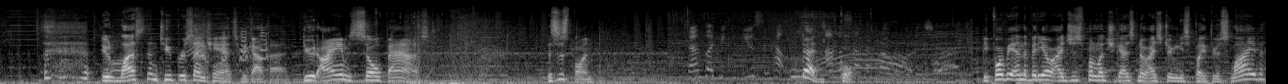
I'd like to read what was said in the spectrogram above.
Dude, less than 2% chance we got that. Dude, I am so fast. This is fun. Sounds like you could use some help. Dead. Cool. Before we end the video, I just want to let you guys know I stream these playthroughs live.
